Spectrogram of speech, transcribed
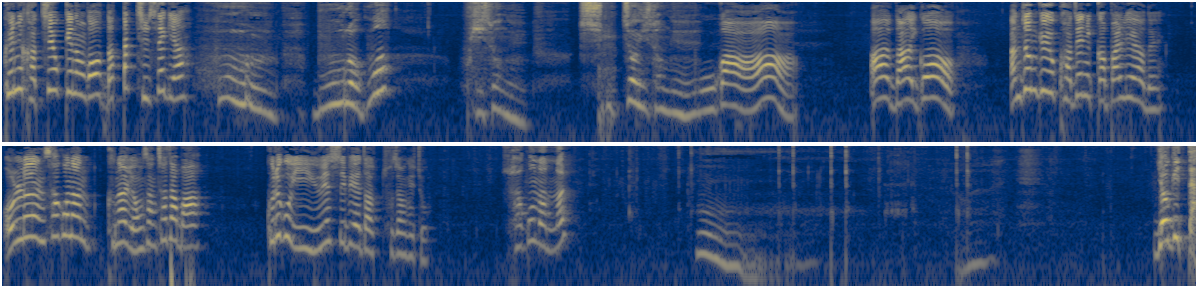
괜히 같이 엮이는 거 나 딱 질색이야. 헐, 뭐라고? 이상해. 진짜 이상해. 뭐가? 아, 나 이거 안전교육 과제니까 빨리 해야 돼. 얼른 사고 난 그날 영상 찾아봐. 그리고 이 USB에다 저장해줘. 사고 난 날? 음. 여기 있다.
